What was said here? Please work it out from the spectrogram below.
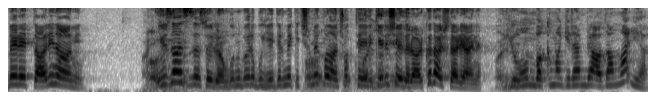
Ve reddalin amin. Aynen O yüzden size söylüyorum bunu böyle bu yedirmek içirmek falan çok tehlikeli şeyler arkadaşlar yani. Yoğun bakıma giren bir adam var ya.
